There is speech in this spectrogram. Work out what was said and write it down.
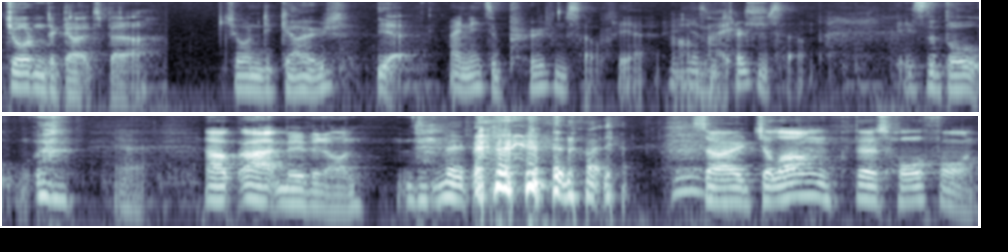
Jordan de Goat's better. Jordan de Goat. Yeah, Mate needs to prove himself, yeah. He Oh, hasn't mate. proved himself. He's the bull. Yeah. oh, all right, moving on. Moving on, yeah. So Geelong versus Hawthorn.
